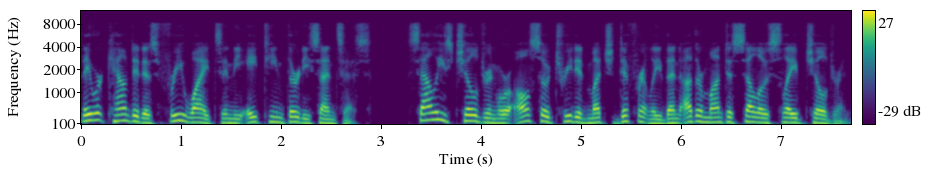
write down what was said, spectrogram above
They were counted as free whites in the 1830 census. Sally's children were also treated much differently than other Monticello slave children.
